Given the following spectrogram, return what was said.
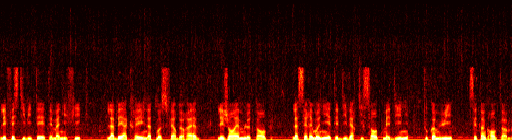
Les festivités étaient magnifiques, l'abbé a créé une atmosphère de rêve, les gens aiment le temple, la cérémonie était divertissante mais digne, tout comme lui, c'est un grand homme.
